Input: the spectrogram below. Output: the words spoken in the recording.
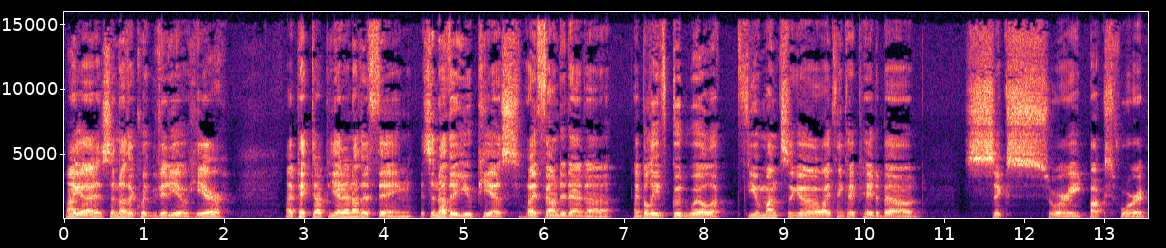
Hi guys, another quick video here. I picked up yet another thing. It's another UPS. I found it at, uh, I believe Goodwill a few months ago. I think I paid about six or eight bucks for it.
